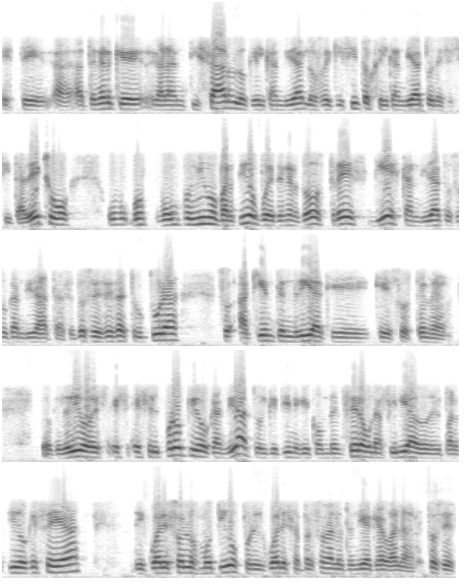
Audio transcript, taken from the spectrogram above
este, a, tener que garantizar lo que el candidato, los requisitos que el candidato necesita. De hecho, un, mismo partido puede tener dos, tres, diez candidatos o candidatas. Entonces, esa estructura, ¿a quién tendría que, sostener? Lo que le digo es, es, el propio candidato el que tiene que convencer a un afiliado del partido que sea de cuáles son los motivos por el cual esa persona lo tendría que avalar. Entonces,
